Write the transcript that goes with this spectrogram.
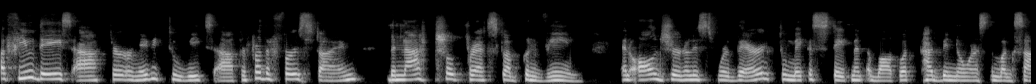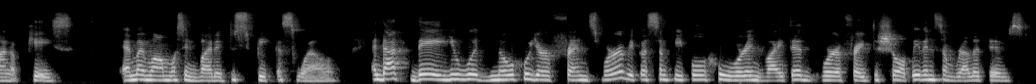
a few days after, or maybe two weeks after, for the first time, the National Press Club convened. And all journalists were there to make a statement about what had been known as the Magsanoc case. And my mom was invited to speak as well. And that day, you would know who your friends were because some people who were invited were afraid to show up, even some relatives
